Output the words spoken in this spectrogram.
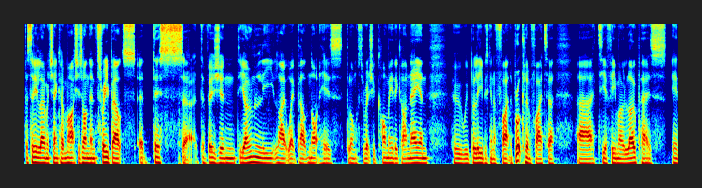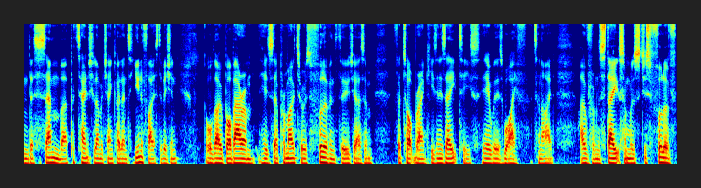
Vasily Lomachenko marches on, then three belts at this uh, division. The only lightweight belt not his belongs to Richard Commey, the Ghanaian, who we believe is going to fight the Brooklyn fighter, uh, Teofimo Lopez, in December, potentially Lomachenko then to unify this division. Although Bob Arum, his uh, promoter, is full of enthusiasm for top rank. He's in his 80s here with his wife tonight over from the States and was just full of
